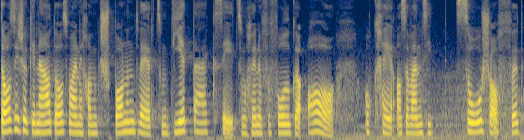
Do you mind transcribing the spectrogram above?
das ist ja genau das, was eigentlich spannend wäre, um diese Tage zu sehen, um zu verfolgen, ah, okay, also wenn sie so arbeiten,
